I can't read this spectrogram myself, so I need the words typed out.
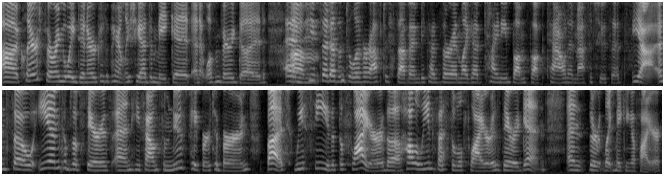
uh, Claire's throwing away dinner because apparently she had to make it and it wasn't very good. And Um, pizza doesn't deliver after seven because they're in like a tiny bumfuck town in Massachusetts. Yeah, and so Ian comes upstairs and he found some newspaper to burn, but we see that the flyer, the Halloween festival flyer, is there again. And they're like making a fire.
